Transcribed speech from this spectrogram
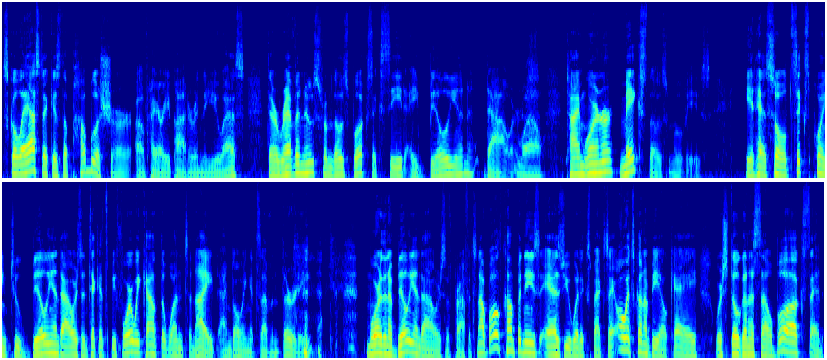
Scholastic is the publisher of Harry Potter in the U.S. Their revenues from those books exceed a billion dollars. Wow. Time Warner makes those movies. It has sold $6.2 billion in tickets before we count the one tonight. I'm going at 730. More than a billion dollars of profits. Now, both companies, as you would expect, say, oh, it's going to be okay. We're still going to sell books, and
